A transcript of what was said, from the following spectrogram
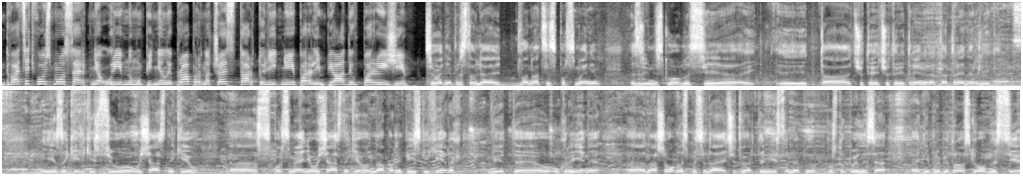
28 серпня у Рівному підняли прапор на честь старту літньої паралімпіади в Парижі. Сьогодні представляють 12 спортсменів з Рівненської області е, та 4, 4 тренера та тренер-лікар. І за кількістю учасників, е, спортсменів, учасників на Паралімпійських іграх від е, України наша область посідає четверте місце. Ми поступилися Дніпропетровській області,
